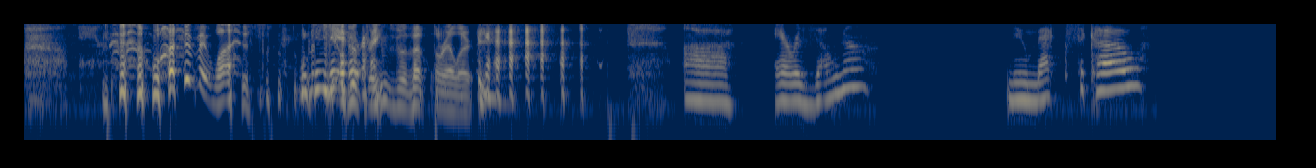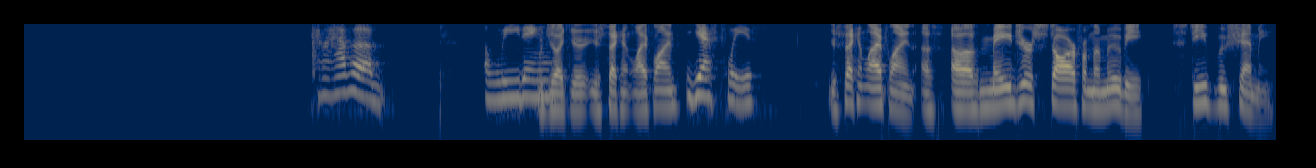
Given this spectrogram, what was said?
what if it was? What if Yeah, Field of right. Dreams was a thriller? Uh, Arizona, New Mexico. Can I have a a leading? Would you like your, your second lifeline? yes, please. Your second lifeline, a, a major star from the movie, Steve Buscemi.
